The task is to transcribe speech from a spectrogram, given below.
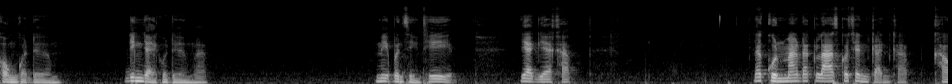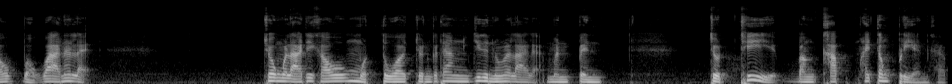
คงกว่าเดิม ยิ่งใหญ่กว่าเดิมครับ นี่เป็นสิ่งที่แยกแยะครับ และคุณมาร์คดักลาสก็เช่นกันครับเขาบอกว่านั่นแหละ ช่วงเวลาที่เขาหมดตัวจนกระทั่งยื่นล้มละลายแหละ มันเป็นจุดที่บังคับให้ต้องเปลี่ยนครับ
